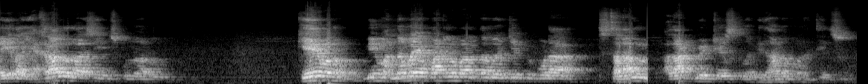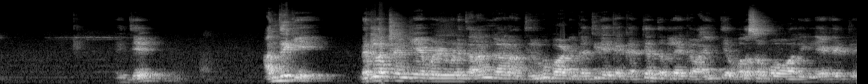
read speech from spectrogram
వేల ఎకరాలు రాసించుకున్నారు కేవలం మేము అన్నమయ్య పాటలు పాడతామని చెప్పి కూడా స్థలాలు అలాట్మెంట్ చేస్తున్న విధానం మనకు తెలుసు. అయితే అందుకే నిర్లక్ష్యం చేయబడిన తెలంగాణ తిరుగుబాటు గతి లేక గత్యంతరం లేక అయితే వలస పోవాలి లేకైతే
